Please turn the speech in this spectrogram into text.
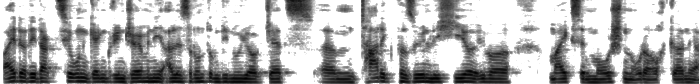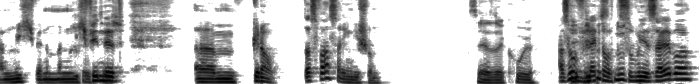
bei der Redaktion Gangrene Germany, alles rund um die New York Jets. Ähm, Tarek persönlich hier über Mike's in Motion oder auch gerne an mich, wenn man mich Richtig. findet. Ähm, genau, das war's eigentlich schon. Sehr, sehr cool. Achso, vielleicht noch zu mir selber.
